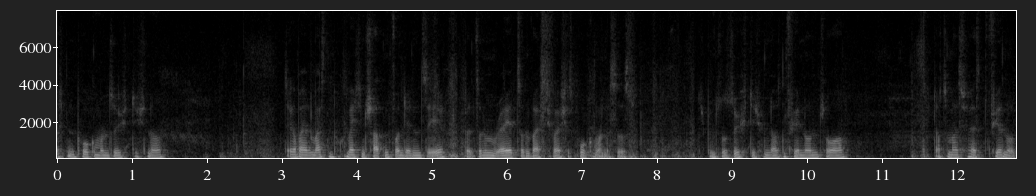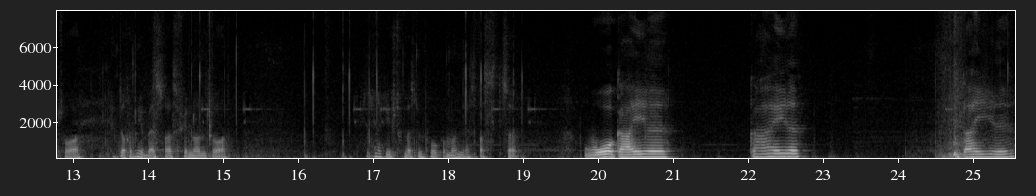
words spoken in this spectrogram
Ich bin Pokémon-süchtig, ne? Ich denke, bei den meisten Pokémon, ich den Schatten von denen sehe, bei so einem Raid, dann weiß ich, welches Pokémon das ist. Ich bin so süchtig, und da ist ein 4 tor Ich dachte mal, es heißt 4 tor Klingt doch irgendwie besser als 4 tor Ich weiß nicht, wie das ein Pokémon ist. Was zur... Wow, geil. Geil. Geil.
